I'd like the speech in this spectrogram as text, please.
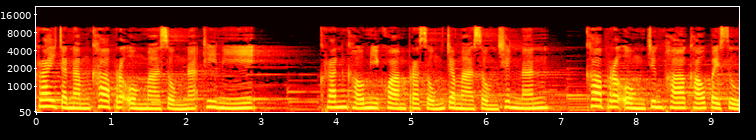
ใครจะนำข้าพระองค์มาส่งณที่นี้ ครั้นเขามีความประสงค์จะมาส่งเช่นนั้น ข้าพระองค์จึงพาเขาไปสู่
